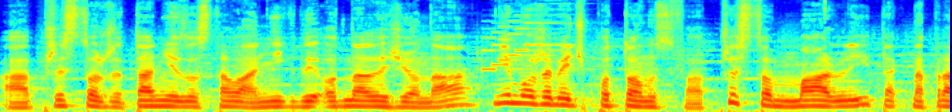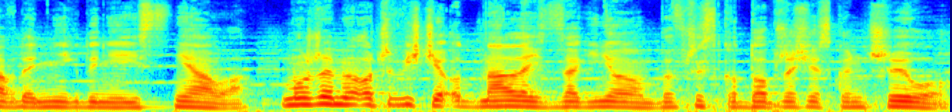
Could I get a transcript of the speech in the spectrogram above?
a przez to, że ta nie została nigdy odnaleziona, nie może mieć potomstwa, przez co Marley tak naprawdę nigdy nie istniała. Możemy oczywiście odnaleźć zaginioną, by wszystko dobrze się skończyło.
